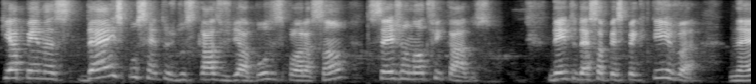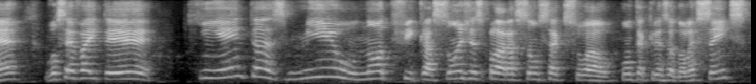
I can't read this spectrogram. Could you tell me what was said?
que apenas 10% dos casos de abuso e exploração sejam notificados. Dentro dessa perspectiva, né, você vai ter 500 mil notificações de exploração sexual contra crianças e adolescentes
